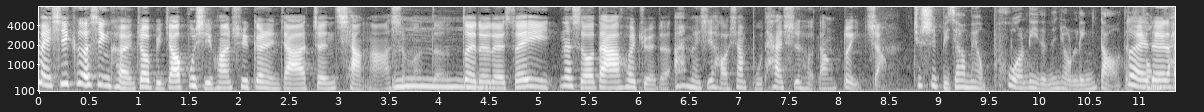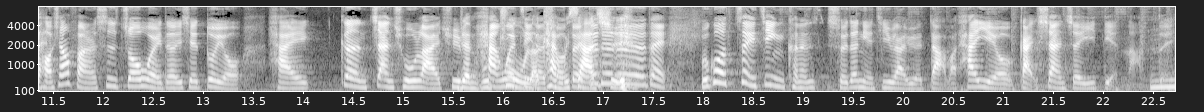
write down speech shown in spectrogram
梅西个性可能就比较不喜欢去跟人家争抢啊什么的。对对对，所以那时候大家会觉得啊，梅西好像不太适合当队长，就是比较没有魄力的那种领导的。对对，好像反而是周围的一些队友还。更站出来去捍卫自己的球队，对对对对对。不过最近可能随着年纪越来越大吧，他也有改善这一点啦。对，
